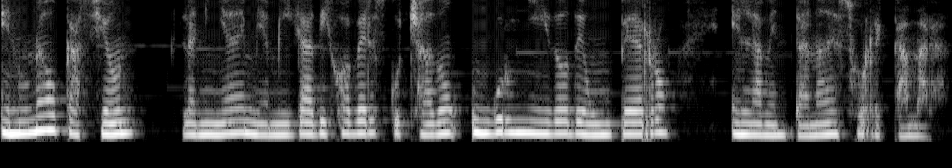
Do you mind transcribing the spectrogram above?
En una ocasión, la niña de mi amiga dijo haber escuchado un gruñido de un perro en la ventana de su recámara.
